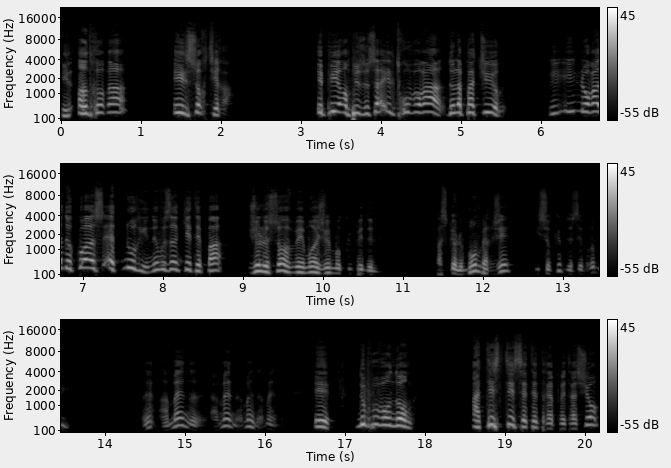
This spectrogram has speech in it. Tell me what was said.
Il entrera et il sortira. Et puis en plus de ça, il trouvera de la pâture il aura de quoi être nourri. Ne vous inquiétez pas, je le sauve, mais moi je vais m'occuper de lui. Parce que le bon berger, il s'occupe de ses brebis. Hein? Amen, amen, amen, amen. Et nous pouvons donc attester cette interprétation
